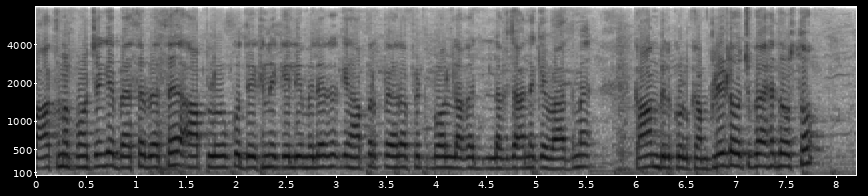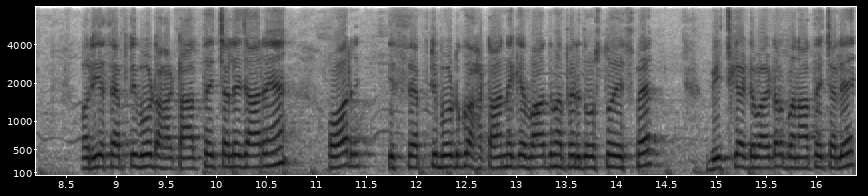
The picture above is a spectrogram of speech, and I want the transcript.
पास में पहुँचेंगे। वैसे वैसे आप लोगों को देखने के लिए मिलेगा कि यहाँ पर पैरा फिटबॉल लग लग जाने के बाद में काम बिल्कुल कंप्लीट हो चुका है दोस्तों। और ये सेफ्टी बोर्ड हटाते चले जा रहे हैं और इस सेफ्टी बोर्ड को हटाने के बाद में फिर दोस्तों इस पर बीच का डिवाइडर बनाते चले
